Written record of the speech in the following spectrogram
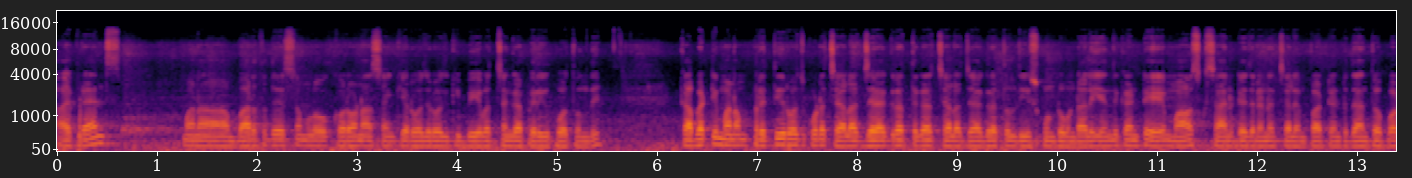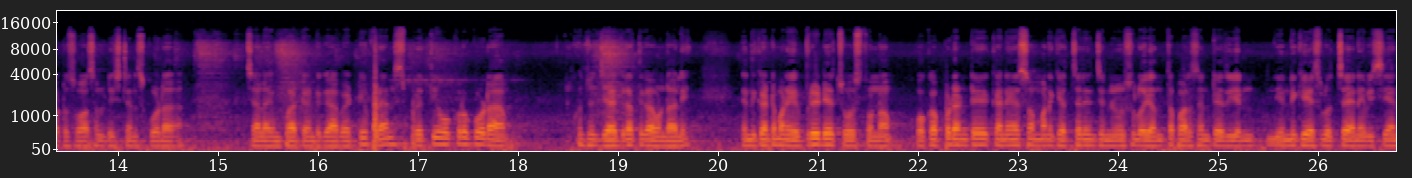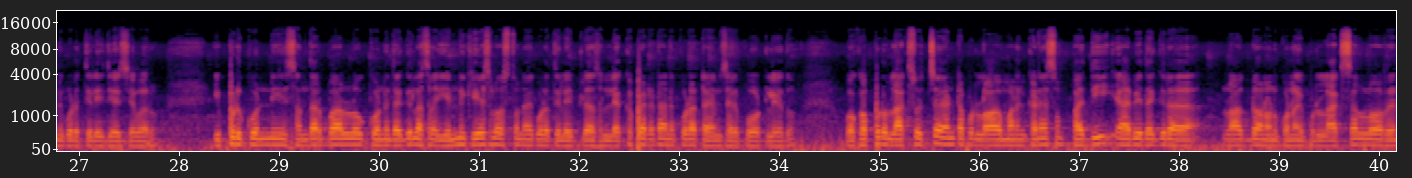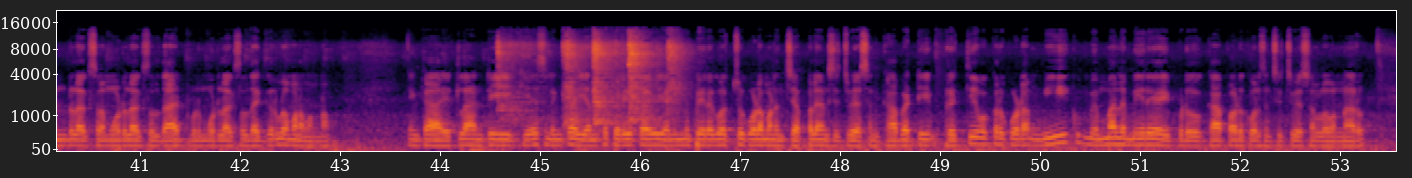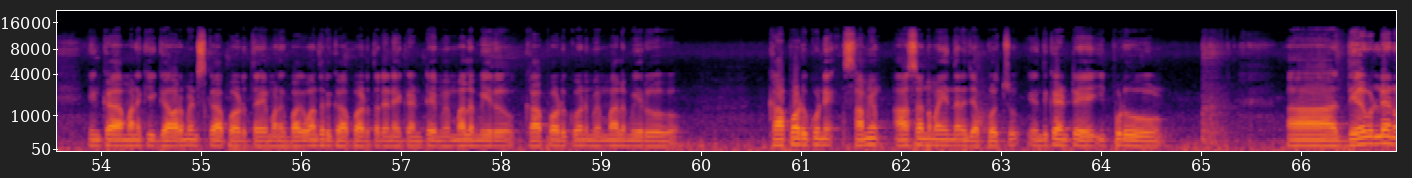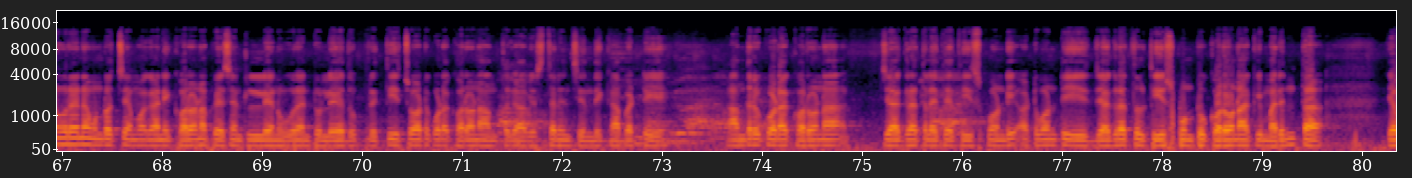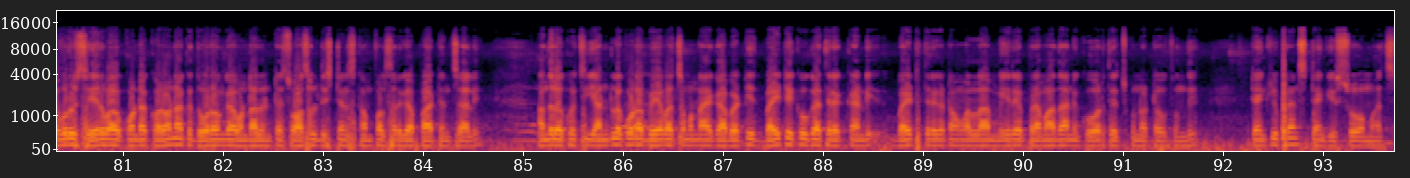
Hi friends మన భారతదేశంలో corona సంఖ్య రోజు రోజుకి బీభత్సంగా పెరిగిపోతుంది. కాబట్టి మనం ప్రతిరోజు కూడా చాలా జాగ్రత్తగా చాలా జాగ్రత్తలు తీసుకుంటూ ఉండాలి. ఎందుకంటే మాస్క్ శానిటైజర్ అనేది చాలా ఇంపార్టెంట్. దాంతోపాటు సోషల్ డిస్టెన్స్ కూడా చాలా ఇంపార్టెంట్ కాబట్టి ఫ్రెండ్స్ ప్రతి ఒక్కరు కూడా కొంచెం జాగ్రత్తగా ఉండాలి. ఎందుకంటే మనం ఎవ్రీడే చూస్తున్నాం. ఒకప్పుడు అంటే కనీసం మనకి హెచ్చరించిన న్యూస్లో ఎంత పర్సంటేజ్ ఎన్ని ఎన్ని కేసులు వచ్చాయనే విషయాన్ని కూడా తెలియజేసేవారు. ఇప్పుడు కొన్ని సందర్భాల్లో కొన్ని దగ్గరలో అసలు ఎన్ని కేసులు వస్తున్నాయో కూడా తెలియట్లేదు. అసలు లెక్క పెట్టడానికి కూడా టైం సరిపోవట్లేదు. ఒకప్పుడు లక్ష వచ్చాయంటే అప్పుడు లా మనం కనీసం పది యాభై దగ్గర లాక్డౌన్ అనుకున్నాం. ఇప్పుడు లక్షల్లో రెండు లక్షలు మూడు లక్షలు దాటి ఇప్పుడు మూడు లక్షల దగ్గరలో మనం ఉన్నాం. ఇంకా ఇట్లాంటి కేసులు ఇంకా ఎంత పెరుగుతాయి ఎన్ని పెరగవచ్చు కూడా మనం చెప్పలేని సిచ్యువేషన్ కాబట్టి ప్రతి ఒక్కరు కూడా మీకు మిమ్మల్ని మీరే ఇప్పుడు కాపాడుకోవాల్సిన సిచ్యువేషన్లో ఉన్నారు. ఇంకా మనకి గవర్నమెంట్స్ కాపాడుతాయి మనకు భగవంతుడు కాపాడుతాడనే కంటే మిమ్మల్ని మీరు కాపాడుకొని మిమ్మల్ని మీరు కాపాడుకునే సమయం ఆసన్నమైందని చెప్పొచ్చు. ఎందుకంటే ఇప్పుడు దేవుడు లేని ఊరైనా ఉండొచ్చేమో కానీ కరోనా పేషెంట్లు లేని ఊరంటూ లేదు. ప్రతి చోట కూడా కరోనా అంతగా విస్తరించింది. కాబట్టి అందరూ కూడా కరోనా జాగ్రత్తలు అయితే తీసుకోండి. అటువంటి జాగ్రత్తలు తీసుకుంటూ కరోనాకి మరింత ఎవరు చేరువవ్వకుండా కరోనాకు దూరంగా ఉండాలంటే సోషల్ డిస్టెన్స్ కంపల్సరీగా పాటించాలి. అందులోకి వచ్చి ఎండలు కూడా బేవచ్చం ఉన్నాయి కాబట్టి బయట ఎక్కువగా తిరగకండి. బయట తిరగటం వల్ల మీరే ప్రమాదాన్ని కోరి తెచ్చుకున్నట్టు అవుతుంది. Thank you friends thank you so much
